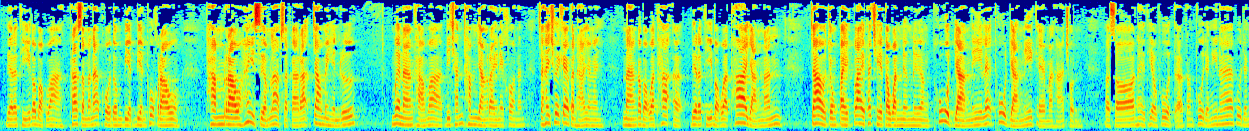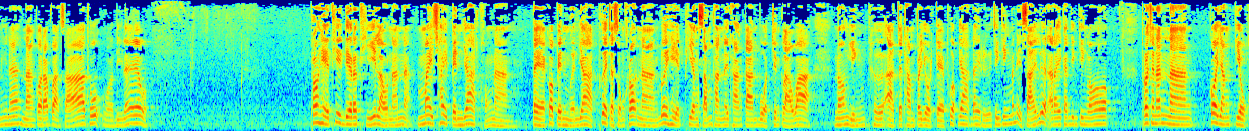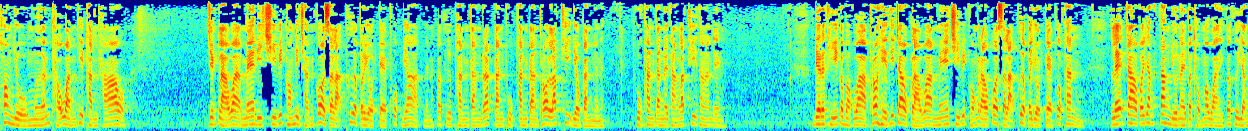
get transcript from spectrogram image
เดรธีก็บอกว่า พระสมณะโคดมเบียดเบียนพวกเราทำเราให้เสื่อมลาบสการะเจ้าไม่เห็นหรือ เมื่อนางถามว่าดิฉันทำอย่างไรในข้อนั้น จะให้ช่วยแก้ปัญหายังไง นางก็บอกว่าถ้าเดรธีบอกว่าถ้าอย่างนั้น เจ้าจงไปใกล้พระเชตวันเนืองๆพูดอย่างนี้และพูดอย่างนี้แก่มหาชน ก็สอนให้เที่ยวพูดต่ต้องพูดอย่างนี้นะ พูดอย่างนี้นะ นางก็รับว่าสาธุว่าดีแล้วเพราะเหตุที่เดรธีเหล่านั้นน่ะไม่ใช่เป็นญาติของนาง แต่ก็เป็นเหมือนญาติเพื่อจะสงเคราะห์นางด้วยเหตุเพียงสัมพันธ์ในทางการบวชจึงกล่าวว่า น้องหญิง เธออาจจะทำประโยชน์แก่พวกญาติได้หรือ จริง ๆ ไม่ได้สายเลือดอะไรกันจริงๆหรอก เพราะฉะนั้นนางก็ยังเกี่ยวข้องอยู่เหมือนเถาวันที่พันเท้า จึงกล่าวว่าแม้ดีชีวิตของดิฉันก็สละเพื่อประโยชน์แก่พวกญาติเนี่ยนะก็คือพันกันรักกันผูกพันกันเพราะลัทธิเดียวกันเนี่ยนะผูกพันกันในทางลัทธิเท่านั้นเอง เดรธีก็บอกว่า เพราะเหตุที่เจ้ากล่าวว่าแม้ชีวิตของเราก็สละเพื่อประโยชน์แก่พวกท่าน และเจ้าก็ยังตั้งอยู่ในปฐมวัยก็คือยัง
